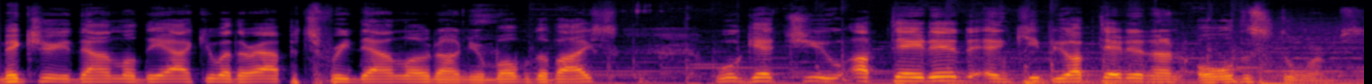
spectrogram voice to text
Make sure you download the AccuWeather app. It's free download on your mobile device. We'll get you updated and keep you updated on all the storms.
